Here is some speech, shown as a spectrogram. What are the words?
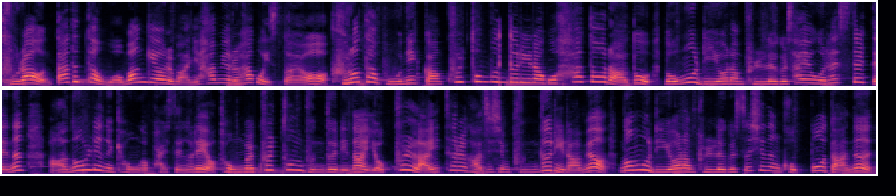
브라운, 따뜻한 warm한 계열을 많이 함유 를 하고 있어요. 그러다 보니까 cool tone 분들이라고 하더라도 너무 real한 블랙을 사용을 했을 때는 안 어울리는 경우가 발생을 해요. 정말 cool tone 분들이나 여쿨 light를 가지신 분들이라면 너무 real한 블랙을 쓰시는 것보다는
